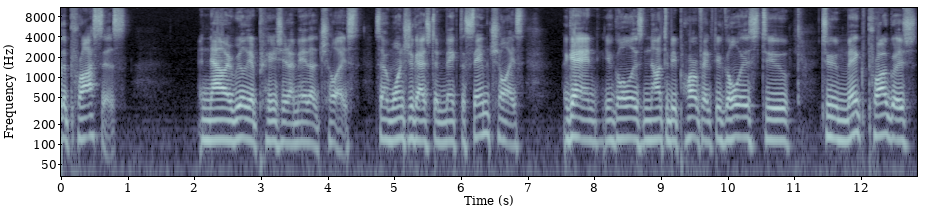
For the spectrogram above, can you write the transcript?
the process. And now I really appreciate I made that choice. So I want you guys to make the same choice. Again, your goal is not to be perfect. Your goal is to to make progress,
